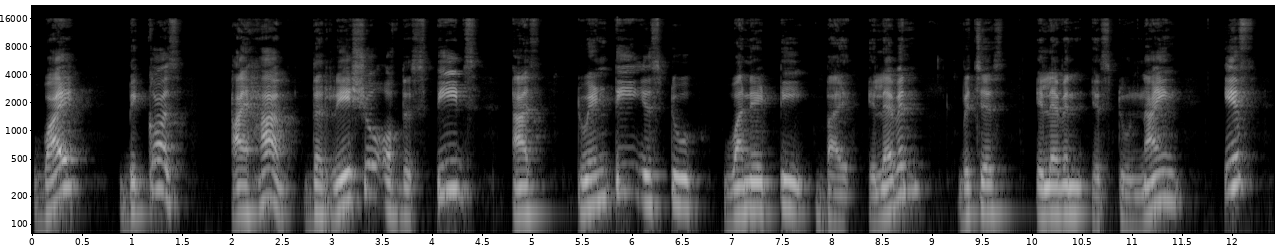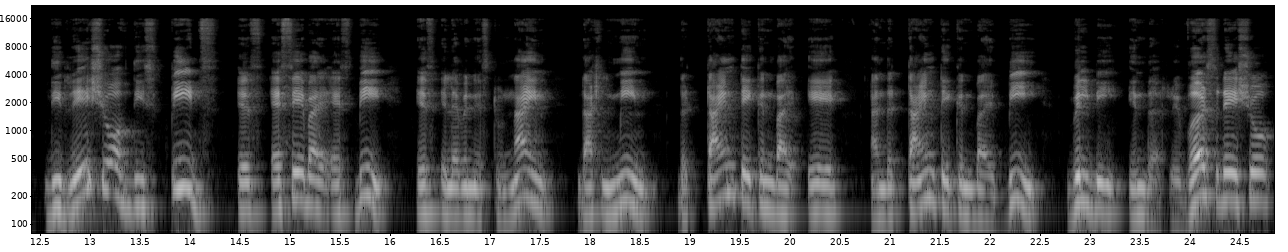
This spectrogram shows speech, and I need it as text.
Why? Because I have the ratio of the speeds as 20 is to 180 by 11, which is 11 is to 9. If the ratio of the speeds is SA by SB is 11 is to 9, that will mean the time taken by A and the time taken by B will be in the reverse ratio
